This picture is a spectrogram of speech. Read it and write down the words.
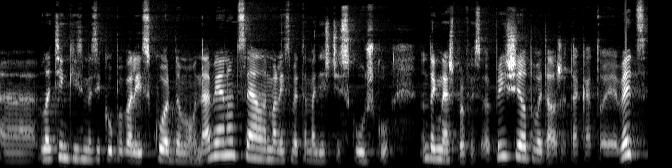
uh, letenky, sme si kúpovali skôr domov na Vianoce, ale mali sme tam mať ešte skúšku. No tak náš profesor prišiel, povedal, že takáto je vec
